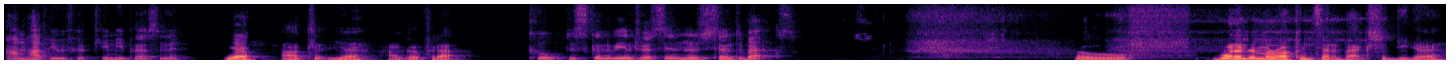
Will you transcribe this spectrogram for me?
I'm happy with Hakimi personally. yeah, I'll t- yeah, I'll go for that. Cool. This is going to be interesting. Who's centre backs? So one of the Moroccan centre backs should be there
